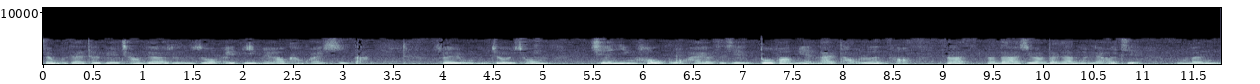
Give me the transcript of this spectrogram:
政府在特别强调的就是说，哎，疫苗要赶快施打。所以我们就从前因后果，还有这些多方面来讨论哈。那让大家希望大家能了解我们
